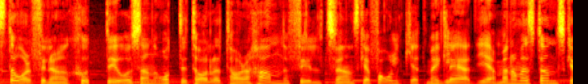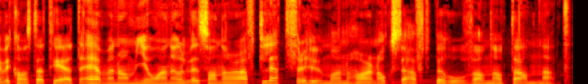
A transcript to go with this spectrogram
Nästa år fyller han 70 och sedan 80-talet har han fyllt svenska folket med glädje. Men om en stund ska vi konstatera att även om Johan Ulveson har haft lätt för humorn har han också haft behov av något annat.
